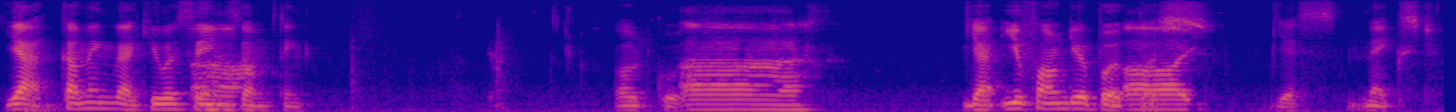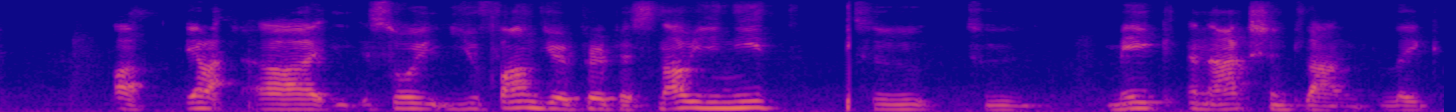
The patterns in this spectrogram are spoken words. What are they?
Yeah, coming back, you were saying Uh, something. About goal. Uh, yeah, you found your purpose. yes, next. uh, yeah. Uh, so you found your purpose. Now you need to to make an action plan. Like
